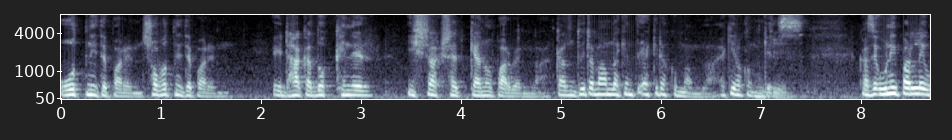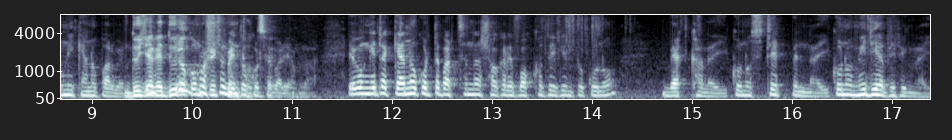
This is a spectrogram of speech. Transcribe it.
ওত নিতে পারেন শপথ নিতে পারেন এই ঢাকা দক্ষিণের ইশরাক সাহেব কেন পারবেন না? কারণ দুইটা মামলা কিন্তু একই রকম মামলা একই রকম কেস কাজে উনি পারলে উনি কেন পারবেন দুই জায়গায় দুই রকম হচ্ছে। করতে পারি আমরা। এবং এটা কেন করতে পারছেন না সরকারের পক্ষ থেকে কিন্তু কোনো ব্যাখ্যা নাই কোনো স্টেটমেন্ট নাই কোনো মিডিয়া ব্রিফিং নাই।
